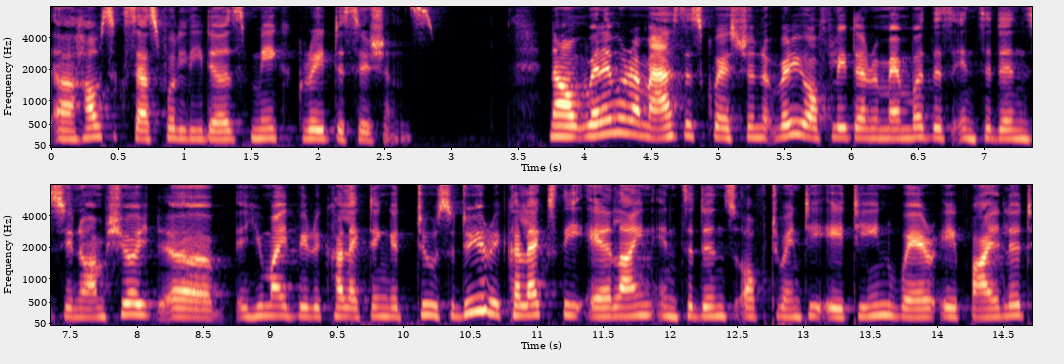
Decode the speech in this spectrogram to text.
uh, how successful leaders make great decisions. Now, whenever I'm asked this question, very often I remember this incident. You know, I'm sure uh, you might be recollecting it too. So, do you recollect the airline incidents of 2018 where a pilot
